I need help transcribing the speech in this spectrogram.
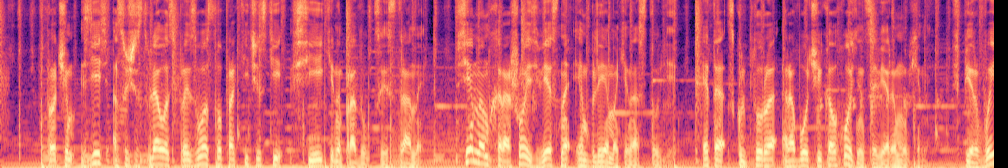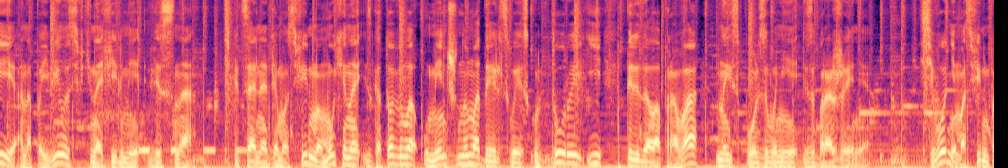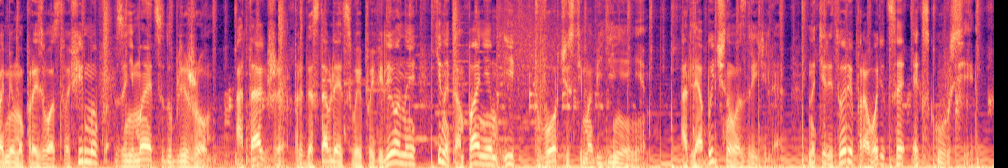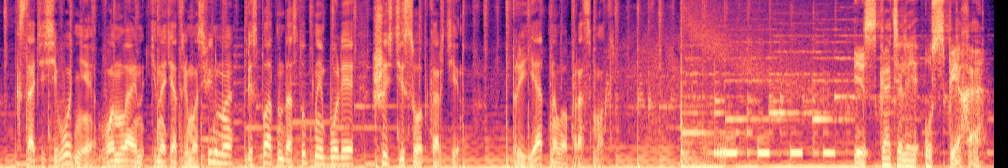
Впрочем, здесь осуществлялось производство практически всей кинопродукции страны. Всем нам хорошо известна эмблема киностудии. Это скульптура рабочей колхозницы Веры Мухиной. Впервые она появилась в кинофильме «Весна». Специально для Мосфильма Мухина изготовила уменьшенную модель своей скульптуры и передала права на использование изображения. Сегодня Мосфильм помимо производства фильмов занимается дубляжом, а также предоставляет свои павильоны кинокомпаниям и творческим объединениям. А для обычного зрителя на территории проводятся экскурсии. Кстати, сегодня в онлайн-кинотеатре Мосфильма бесплатно доступны более 600 картин. Приятного просмотра! Искатели успеха.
